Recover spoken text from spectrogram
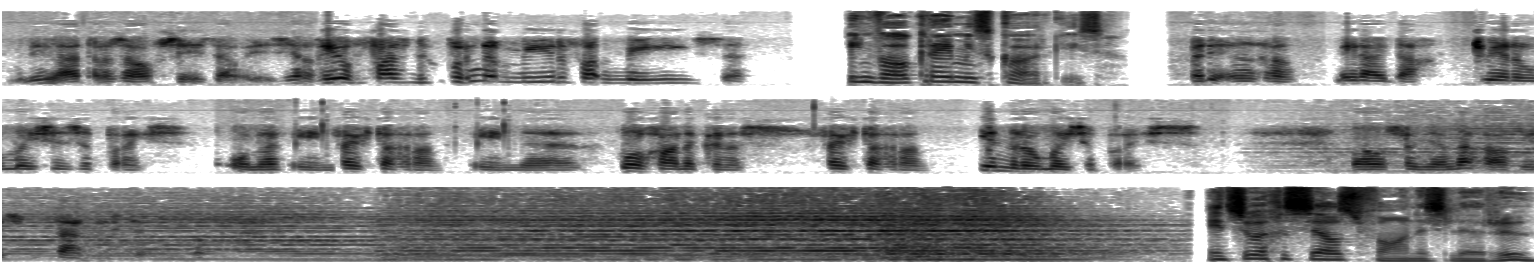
Nie later as half 6 daar wees. Ja, heel vasloop in 'n muur van mense. En waar kry mens kaartjies? By die ingang. Net daai dag, twee roomhuise se prys, R150 en uh volgaande kinders R50. Een roomhuis se prys. Nou sal jy net af wees met kaartjies. En so gesels Vanus Leroux.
